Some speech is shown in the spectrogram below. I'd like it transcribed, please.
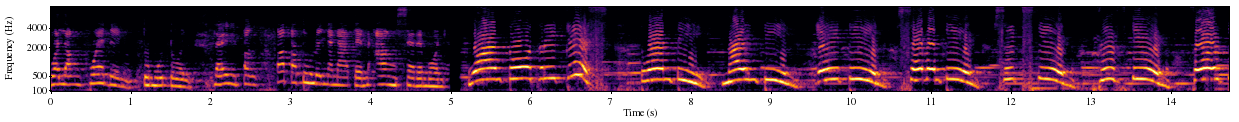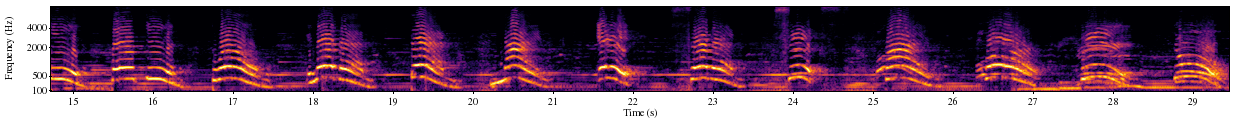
walang pwedeng tumutol. Dahil ipagpapatuloy na natin ang seremonya. 1, 2, 3, kiss! 20, 19, 18, 17, 16, 15, 14, 13, 12, 11, 10, 9, 8, 7, 6, 5, 4, 3, 2,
